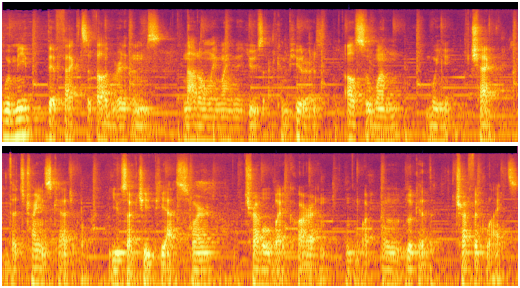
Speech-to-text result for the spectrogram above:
We meet the effects of algorithms not only when we use our computers, also when we check the train schedule, use our GPS or travel by car and look at the traffic lights.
